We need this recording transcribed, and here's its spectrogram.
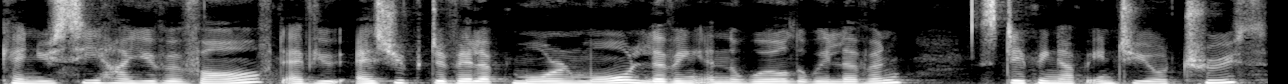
Can you see how you've evolved? Have you, as you've developed more and more living in the world that we live in, stepping up into your truth,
